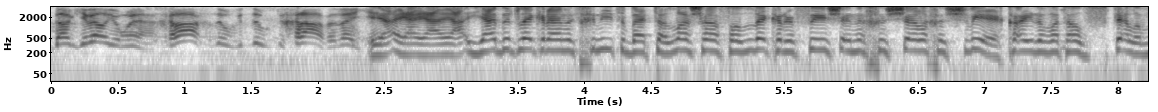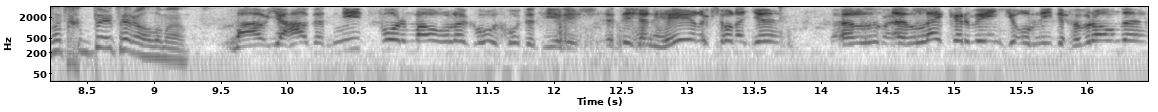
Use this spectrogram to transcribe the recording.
Dankjewel jongen. Graag doe ik, doe ik graag, dat weet je. Ja, ja, ja, ja, jij bent lekker aan het genieten bij Talassa van lekkere vis en een gezellige sfeer. Kan je er wat over vertellen? Wat gebeurt er allemaal? Nou, je houdt het niet voor mogelijk hoe goed het hier is. Het is een heerlijk zonnetje. Een, een lekker windje om niet te verbranden.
